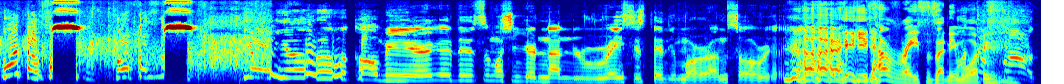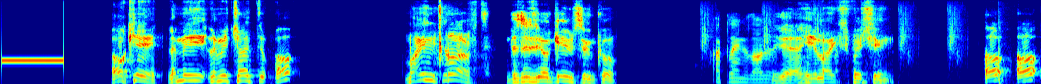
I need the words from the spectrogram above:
what the fuck? What the fuck? Yo, yo, call me here. This machine, you're not racist anymore. I'm sorry. You're not racist anymore. What? Okay, let me let me try to. Oh, Minecraft. This is your game, Sunko. I played a lot of. Yeah, he likes fishing. Oh, oh,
